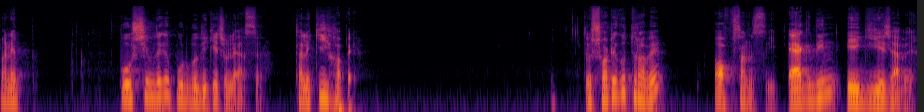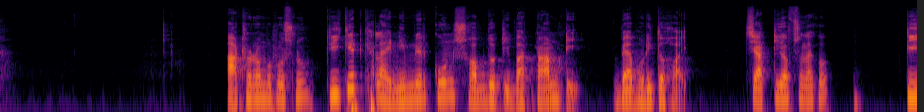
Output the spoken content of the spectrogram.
মানে পশ্চিম থেকে পূর্ব দিকে চলে আসে, তাহলে কি হবে? তো সঠিক উত্তর হবে অপশান সি, একদিন এগিয়ে যাবে। আঠারো নম্বর প্রশ্ন, ক্রিকেট খেলায় নিম্নের কোন শব্দটি বা টার্মটি ব্যবহৃত হয়? চারটি অপশন দেখো। Tee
